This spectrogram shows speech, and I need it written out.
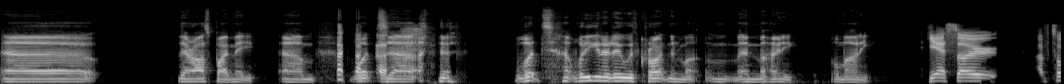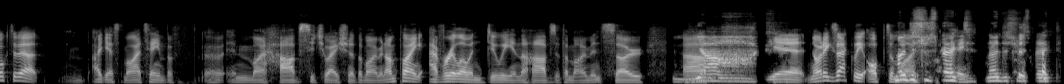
Uh, they're asked by me. Um, what uh, what what are you going to do with Crichton and, Ma- and Mahoney or Marnie? Yeah, so I've talked about, I guess, my team bef- uh, in my halves situation at the moment. I'm playing Averillo and Dewey in the halves at the moment. So, um, yeah, not exactly optimal. No disrespect. No disrespect.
